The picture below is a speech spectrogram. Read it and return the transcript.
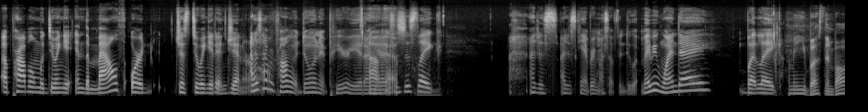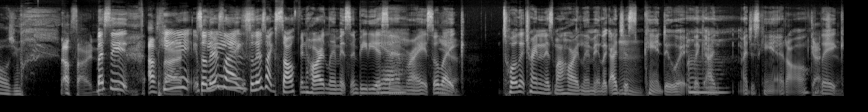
a problem with doing it in the mouth or just doing it in general? I just have a problem with doing it. Period. I oh, Okay. guess it's just like I just I just can't bring myself to do it. Maybe one day, but like I mean, you busting balls. You. I'm sorry. but see. I'm sorry. Pee- So there's like so there's like soft and hard limits in BDSM, Yeah. right? So Yeah. like toilet training is my hard limit. Like I just Mm. can't do it. Like I I just can't at all. Gotcha. Like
